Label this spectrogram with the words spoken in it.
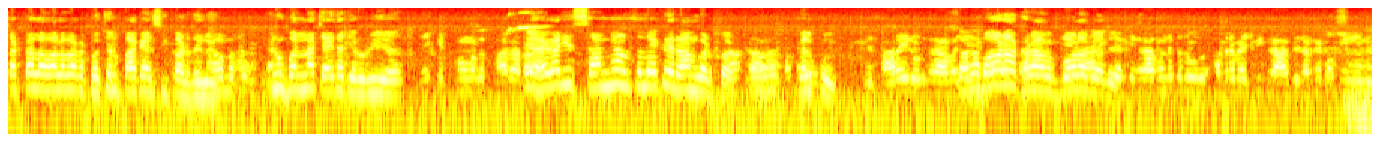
ਧੱਕਾ ਲਵਾ ਲਵਾ ਕੇ ਟੋਚਨ ਪਾ ਕੇ ਅਸੀਂ ਕੱਢ ਦੇਣਾ ਇਹਨੂੰ ਬਣਨਾ ਚਾਹੀਦਾ ਜ਼ਰੂਰੀ ਹੈ ਇਹ ਕਿੱਥੋਂ ਮਤਲਬ ਸਾਰਾ ਇਹ ਹੈਗਾ ਜੀ ਸਾਨਿਆਲ ਤੋਂ ਲੈ ਕੇ ਰਾਮਗੜ੍ਹ ਤੱਕ। ਬਿਲਕੁਲ। ਇਹ ਸਾਰਾ ਹੀ ਰੋਡ ਖਰਾਬ ਹੈ ਜੀ। ਬੜਾ ਖਰਾਬ ਹੈ ਬੜਾ ਜ਼ਿਆਦਾ। ਖਰਾਬ ਹੁੰਦੇ ਕਦੋਂ ਅਦਰਵਾਈਜ਼ ਵੀ ਖਰਾਬ ਵੀ ਸੜਕਾਂ ਟੁੱਟੀਆਂ ਨੇ।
